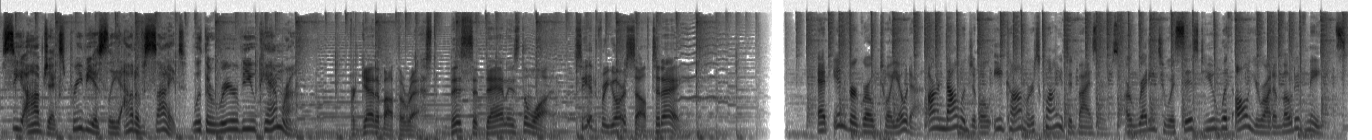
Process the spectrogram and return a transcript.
See objects previously out of sight with a rear view camera. Forget about the rest. This sedan is the one. See it for yourself today. At Inver Grove Toyota, our knowledgeable e-commerce client advisors are ready to assist you with all your automotive needs.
